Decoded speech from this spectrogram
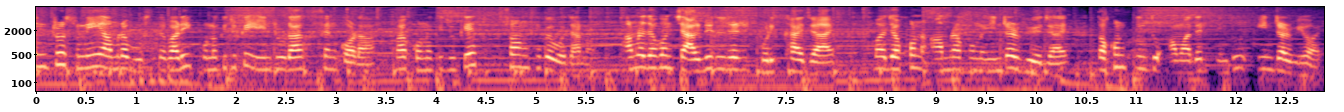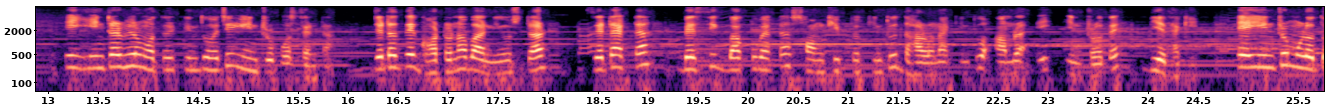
ইন্ট্রো শুনেই আমরা বুঝতে পারি কোনো কিছুকে ইন্ট্রোডাকশন করা বা কোনো কিছুকে সংক্ষেপে বোঝানো। আমরা যখন চাকরি রিলেটেড পরীক্ষায় যাই বা যখন আমরা কোনো ইন্টারভিউয়ে যাই, তখন কিন্তু আমাদের কিন্তু ইন্টারভিউ হয়। এই ইন্টারভিউর মতো কিন্তু হচ্ছে ইন্ট্রো পোর্শনটা যেটাতে ঘটনা বা নিউজটার যেটা একটা বেসিক বা খুব একটা সংক্ষিপ্ত কিন্তু ধারণা কিন্তু আমরা এই ইন্ট্রোতে দিয়ে থাকি। এই ইন্ট্রো মূলত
